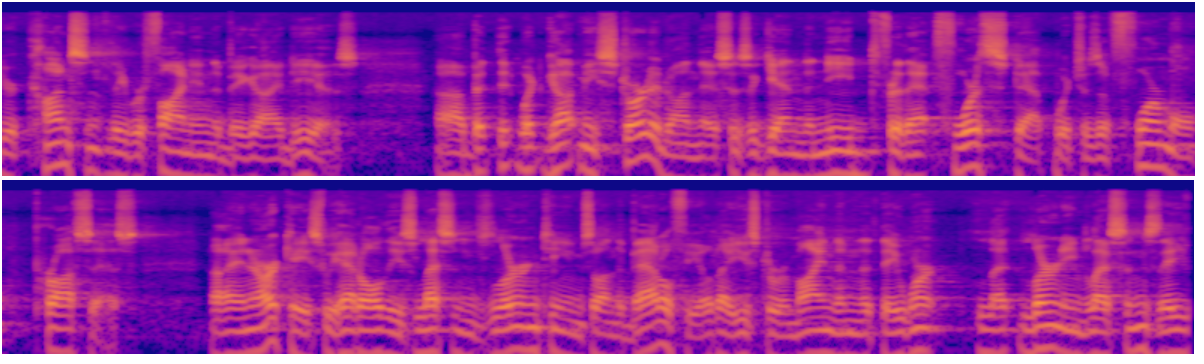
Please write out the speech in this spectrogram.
You're constantly refining the big ideas. Uh, but what got me started on this is, again, the need for that fourth step, which is a formal process uh, in our case, we had all these lessons learned teams on the battlefield. I used to remind them that they weren't le learning lessons, they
